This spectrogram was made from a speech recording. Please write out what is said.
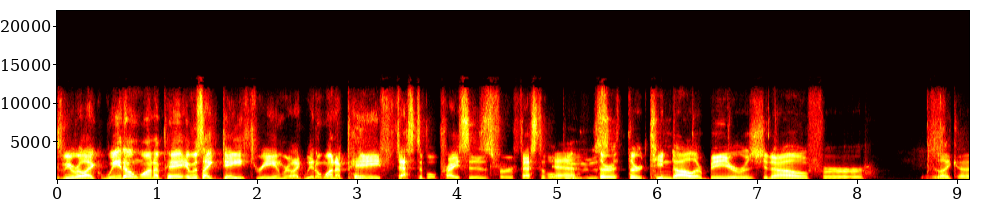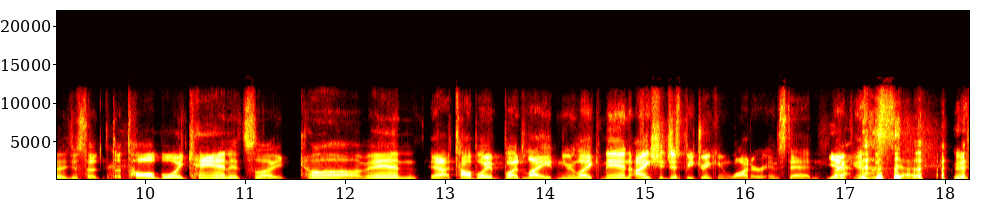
because we were like we don't want to pay. It was like day three, and we are like we don't want to pay festival prices for festival Yeah, booze. they're thirteen dollar beers, you know, for like a just a, a tall boy can. It's like, oh man, yeah, tall boy Bud Light, and you're like, man, I should just be drinking water instead. Yeah. Like, Yeah. and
